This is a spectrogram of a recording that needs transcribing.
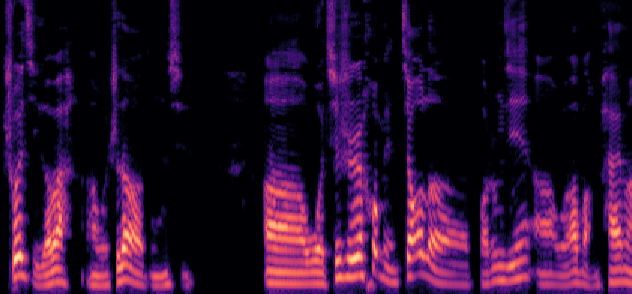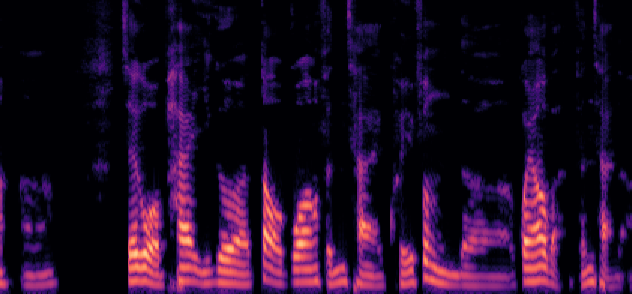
说几个吧，啊，我知道的东西，啊，我其实后面交了保证金啊，我要网拍嘛，啊，结果我拍一个道光粉彩葵凤的官窑版粉彩的啊，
